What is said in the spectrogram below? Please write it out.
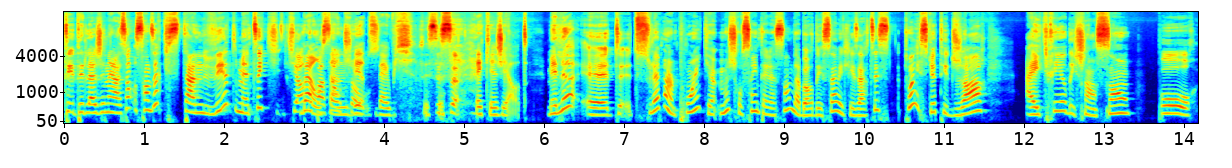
t'es de la génération, sans dire qu'ils se tannent vite, mais tu sais, qui, qui a Ben, de passer à autre vite. chose. Ben oui, c'est ça. C'est ça. Fait que j'ai hâte. Mais là, euh, tu soulèves un point que moi, je trouve ça intéressant d'aborder ça avec les artistes. Toi, est-ce que tu es du genre à écrire des chansons pour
